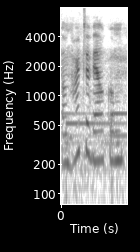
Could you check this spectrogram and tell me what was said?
Van harte welkom.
